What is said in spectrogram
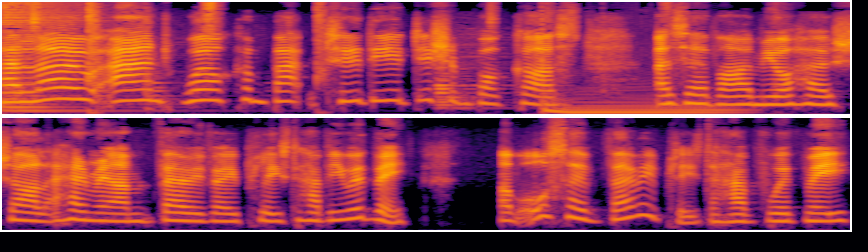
Hello and welcome back to the Addition podcast. As ever, I'm your host, Charlotte Henry. I'm very, very pleased to have you with me. I'm also very pleased to have with me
